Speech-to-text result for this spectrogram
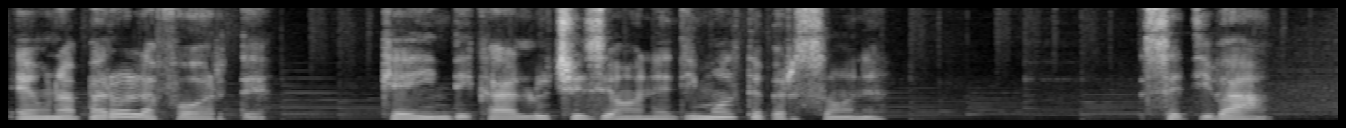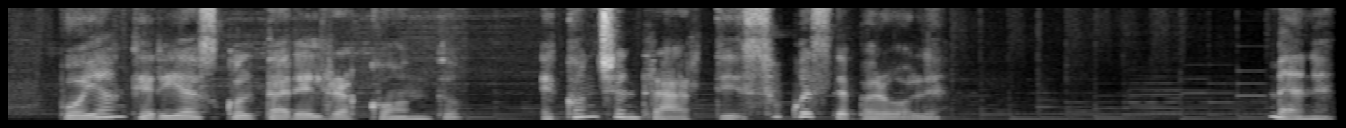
è una parola forte che indica l'uccisione di molte persone. Se ti va, puoi anche riascoltare il racconto e concentrarti su queste parole. Bene,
